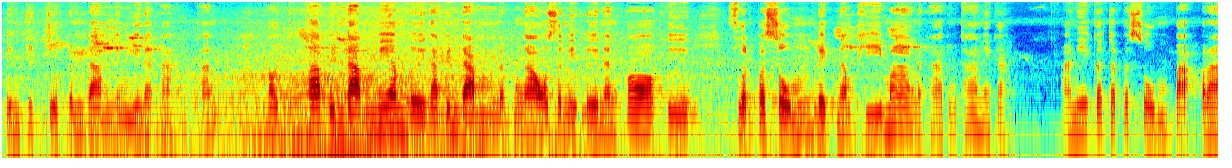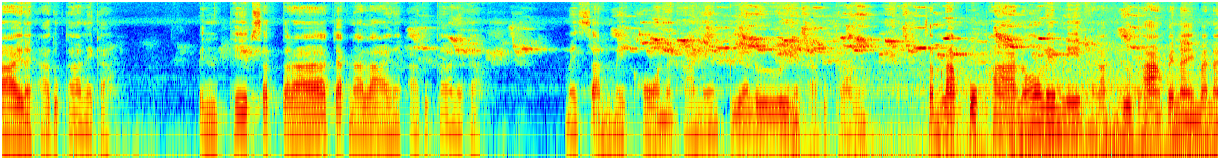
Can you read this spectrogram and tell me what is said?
เป็นจุดๆดำๆอย่างนี้นะคะท่านเขาถ้าเป็นดำเมี่ยมเลย ถ้าเป็นดำแบบเงาสนิทเลยนั้นก็คือส่วนผสมเหล็กน้ำพีมากนะคะ ทุกท่านเลยค่ะ อันนี้ก็จะผสมปะปลายนะคะ ทุกท่านเลยค่ะ เป็นเทพสตราจากนารายนะคะ ทุกท่านเลยค่ะ ไม่สั่นไม่คลอนนะคะ แน่นเปี้ยเลยนะคะ ทุกท่านสำหรับพกพาเนาะเล่มนี้ค่ะ เดินทางไปไหนมาไหน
